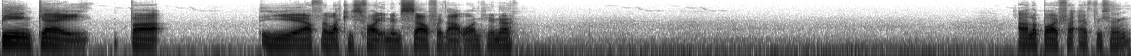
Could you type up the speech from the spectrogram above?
being gay, but yeah, I feel like he's fighting himself with that one, you know? Alibi for everything.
